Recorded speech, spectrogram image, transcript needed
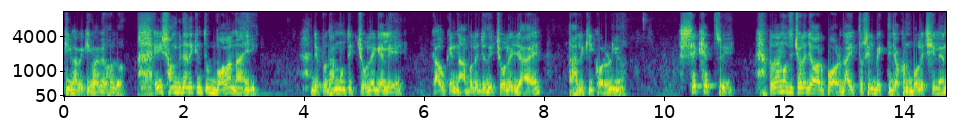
কীভাবে কীভাবে হলো? এই সংবিধানে কিন্তু বলা নাই যে প্রধানমন্ত্রী চলে গেলে কাউকে না বলে যদি চলে যায়, তাহলে কি করণীয়? সেক্ষেত্রে প্রধানমন্ত্রী চলে যাওয়ার পর দায়িত্বশীল ব্যক্তি যখন বলেছিলেন,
